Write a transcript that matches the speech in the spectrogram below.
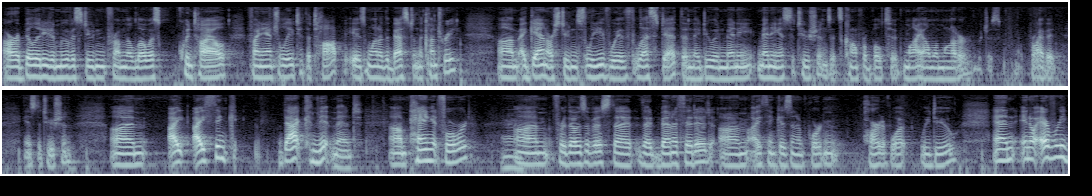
Our ability to move a student from the lowest quintile financially to the top is one of the best in the country. Um, again, our students leave with less debt than they do in many, many institutions. It's comparable to my alma mater, which is a private institution. Um, I, I think that commitment, um, paying it forward mm. um, for those of us that, that benefited, um, I think is an important part of what we do. And you know, every,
